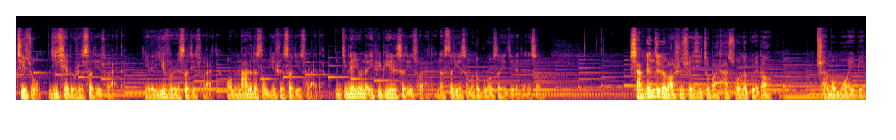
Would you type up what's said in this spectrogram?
记住，一切都是设计出来的。你的衣服是设计出来的，我们拿着的手机是设计出来的，你今天用的 APP 是设计出来的。那设计什么都不如设计自己的人生。想跟这个老师学习，就把他所有的轨道全部摸一遍，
